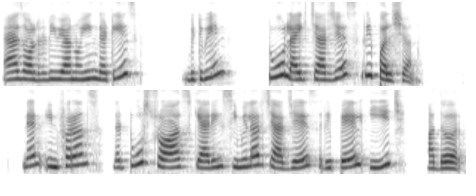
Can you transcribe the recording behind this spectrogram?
As already we are knowing that is between two like charges repulsion. Then inference. The two straws carrying similar charges repel each other.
